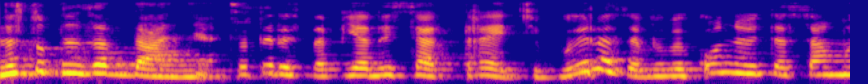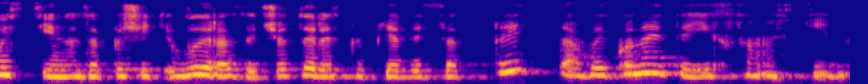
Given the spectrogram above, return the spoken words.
Наступне завдання 453 вирази ви виконуєте самостійно. Запишіть вирази 453 та виконайте їх самостійно.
